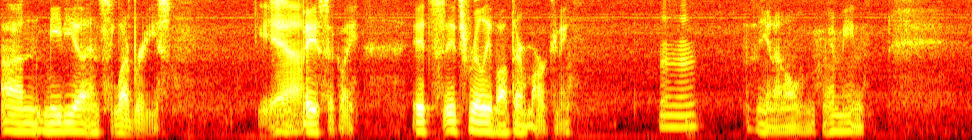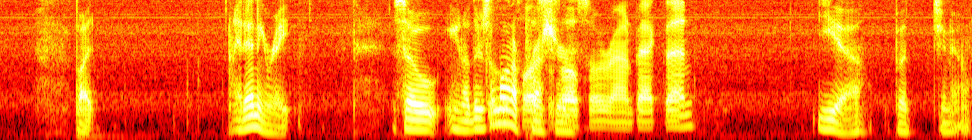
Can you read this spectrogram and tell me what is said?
on media and celebrities. Yeah. Basically, it's it's really about their marketing. Mm-hmm. You know, I mean, but at any rate, so you know, there's a lot of Plus was pressure. also around back then. Yeah, but you know,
